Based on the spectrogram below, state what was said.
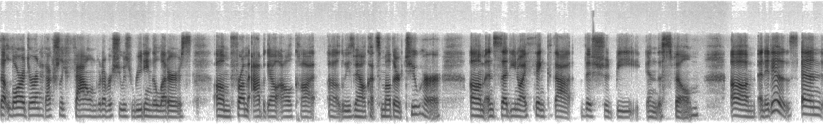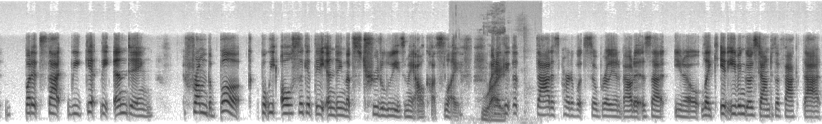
that Laura Dern had actually found whenever she was reading the letters um, from Abigail Alcott, uh, Louisa May Alcott's mother, to her, um, and said, you know, I think that this should be in this film, um, and it is. And but it's that we get the ending from the book, but we also get the ending that's true to Louisa May Alcott's life. And I think that that is part of what's so brilliant about it is that, you know, like it even goes down to the fact that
